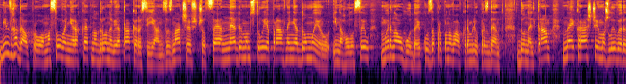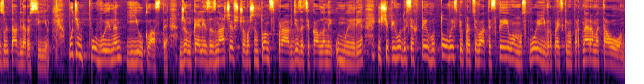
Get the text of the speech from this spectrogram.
Він згадав про масовані ракетно-дронові атаки росіян, зазначив, що це не демонструє прагнення до миру і наголосив, мирна угода, яку запропонував Кремлю президент Дональд Трамп, найкращий можливий результат для Росії. Путін повинен її укласти. Джон Келлі зазначив, що Вашингтон справді зацікавлений у мирі і щоб його досягти, готовий співпрацювати з Києвом, Москвою, європейськими партнерами та ООН.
